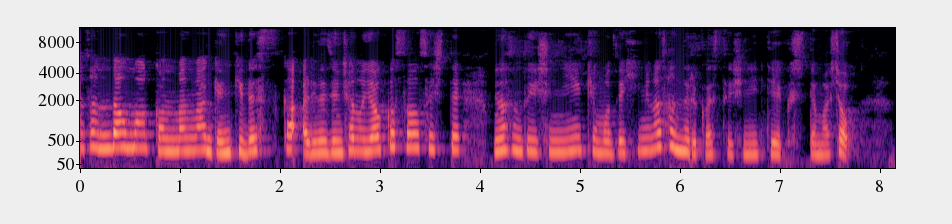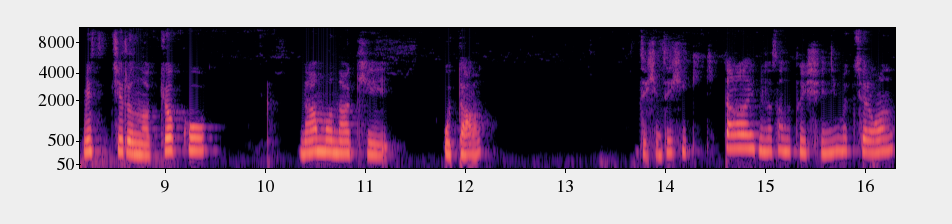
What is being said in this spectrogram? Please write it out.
皆さんどうも、こんばんは。元気ですか？アリナ人社のようこそ。そして、皆さんと一緒に、今日もぜひ皆さんのリクエスト一緒にテイクしてましょう。ミスチルの曲、名もなき歌。ぜひぜひ聴きたい。皆さんと一緒にもちろん、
